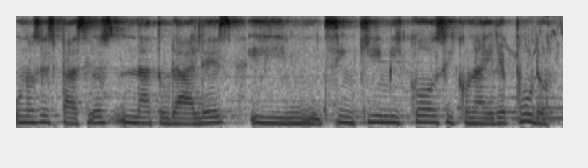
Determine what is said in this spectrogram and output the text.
unos espacios naturales y sin químicos y con aire puro.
